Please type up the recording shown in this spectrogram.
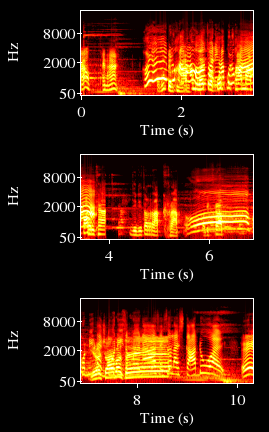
เอ้าใครมาเฮ้ยเฮ้ยผมมีลูกค้ามาแล้วเหรอสวัสดีครับคุณลูกค้ามาสปั๊บวัสดีครับยินดีต้อนรับครับ โอ้สวัสดีครับคนนี้ยินดีแต่งตัวต้อนรับดีจังเลยนะเซ่ใส่เสื้อลายสการ์ดด้วยเฮ้ย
